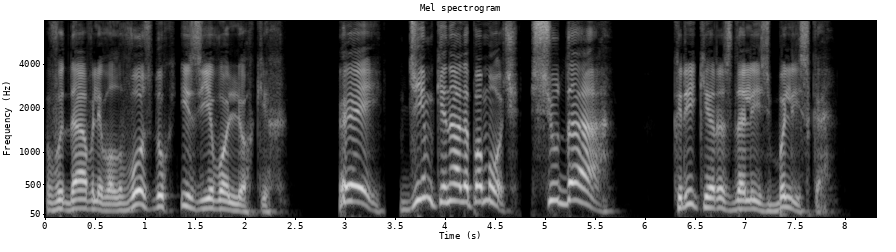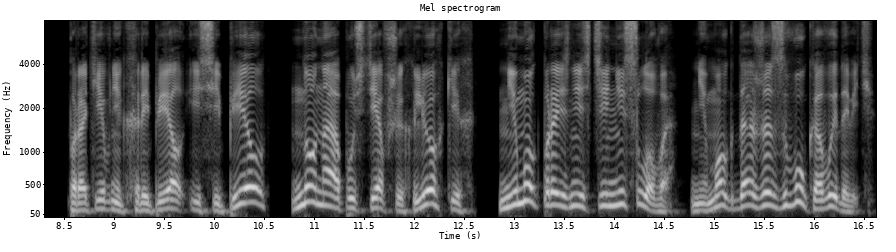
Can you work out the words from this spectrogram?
выдавливал воздух из его легких. «Эй, Димке надо помочь! Сюда!» Крики раздались близко. Противник хрипел и сипел, но на опустевших легких не мог произнести ни слова, не мог даже звука выдавить.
